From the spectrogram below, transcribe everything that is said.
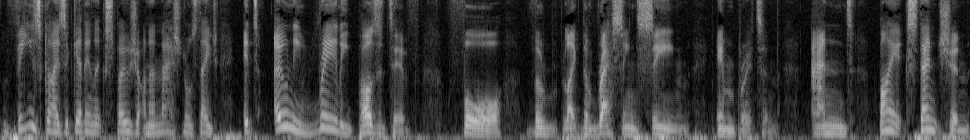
these guys are getting exposure on a national stage. It's only really positive for the like the wrestling scene in Britain, and by extension,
